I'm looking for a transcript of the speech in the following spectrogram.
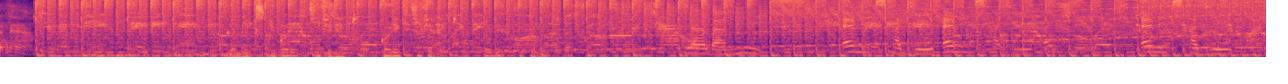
it now? Le mix du collectif électro, collectif électro. Club à mix. MX Radio, MX Radio, MX Radio, MX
